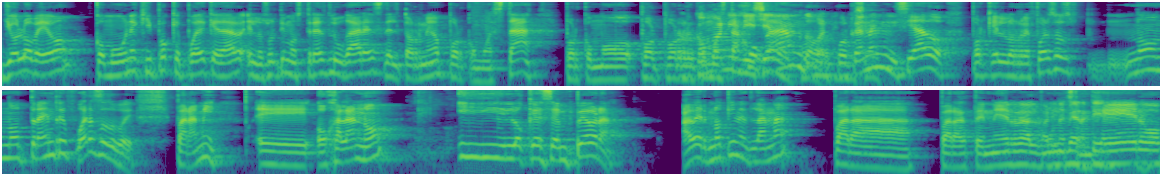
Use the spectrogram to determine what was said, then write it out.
yo lo veo como un equipo que puede quedar en los últimos tres lugares del torneo por cómo está, por cómo, por, por, Por cómo está iniciado, jugando, cómo han porque han iniciado. iniciado, porque los refuerzos no, no traen refuerzos, güey. Para mí, eh, ojalá no. Y lo que se empeora, a ver, no tienes lana para para tener algún extranjero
